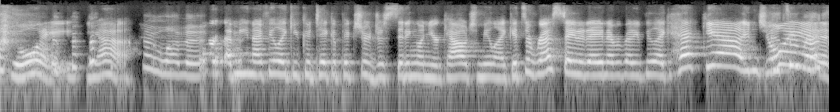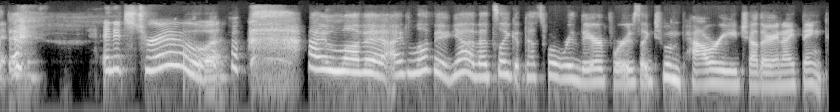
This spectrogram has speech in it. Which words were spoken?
Just joy. Yeah. i love it Or, I mean, I feel like you could take a picture just sitting on your couch and be like, it's a rest day today. And everybody be like, heck yeah, enjoy It's it. And it's true. I love it. I love it. Yeah, that's like that's what we're there for is like to empower each other and I think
